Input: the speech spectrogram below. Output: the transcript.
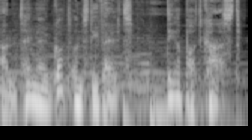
Antenne Gott und die Welt, der Podcast.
